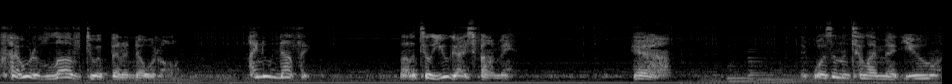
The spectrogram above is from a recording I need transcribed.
I would have loved to have been a know-it-all. I knew nothing. Not until you guys found me. Yeah. It wasn't until I met you,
